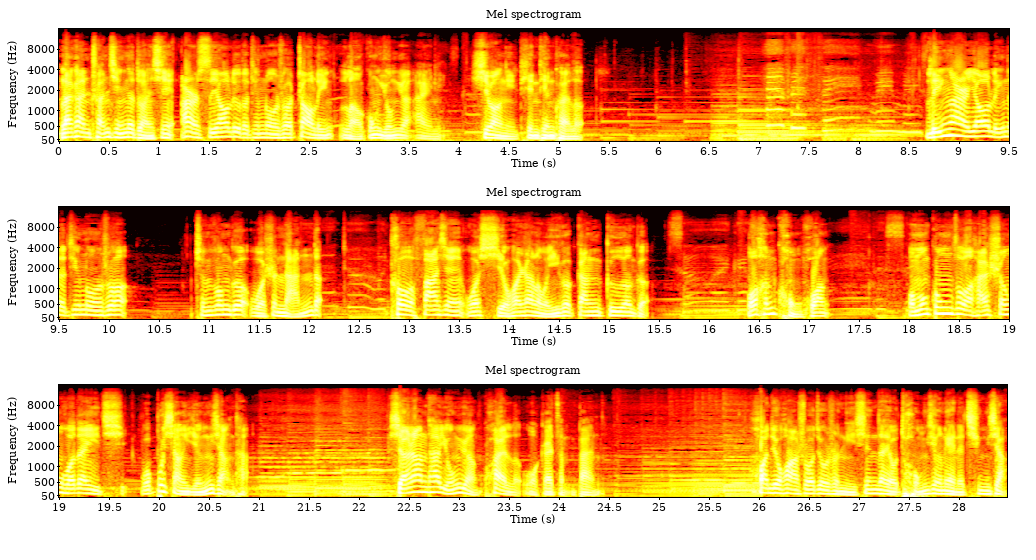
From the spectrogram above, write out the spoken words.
来看传情的短信，二四幺六的听众说：“赵玲，老公永远爱你，希望你天天快乐。Everything remains ”零二幺零的听众说：“陈峰哥，我是男的，可我发现我喜欢上了我一个干哥哥我很恐慌。我们工作还生活在一起，我不想影响他，想让他永远快乐，我该怎么办呢？换句话说，就是你现在有同性恋的倾向，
